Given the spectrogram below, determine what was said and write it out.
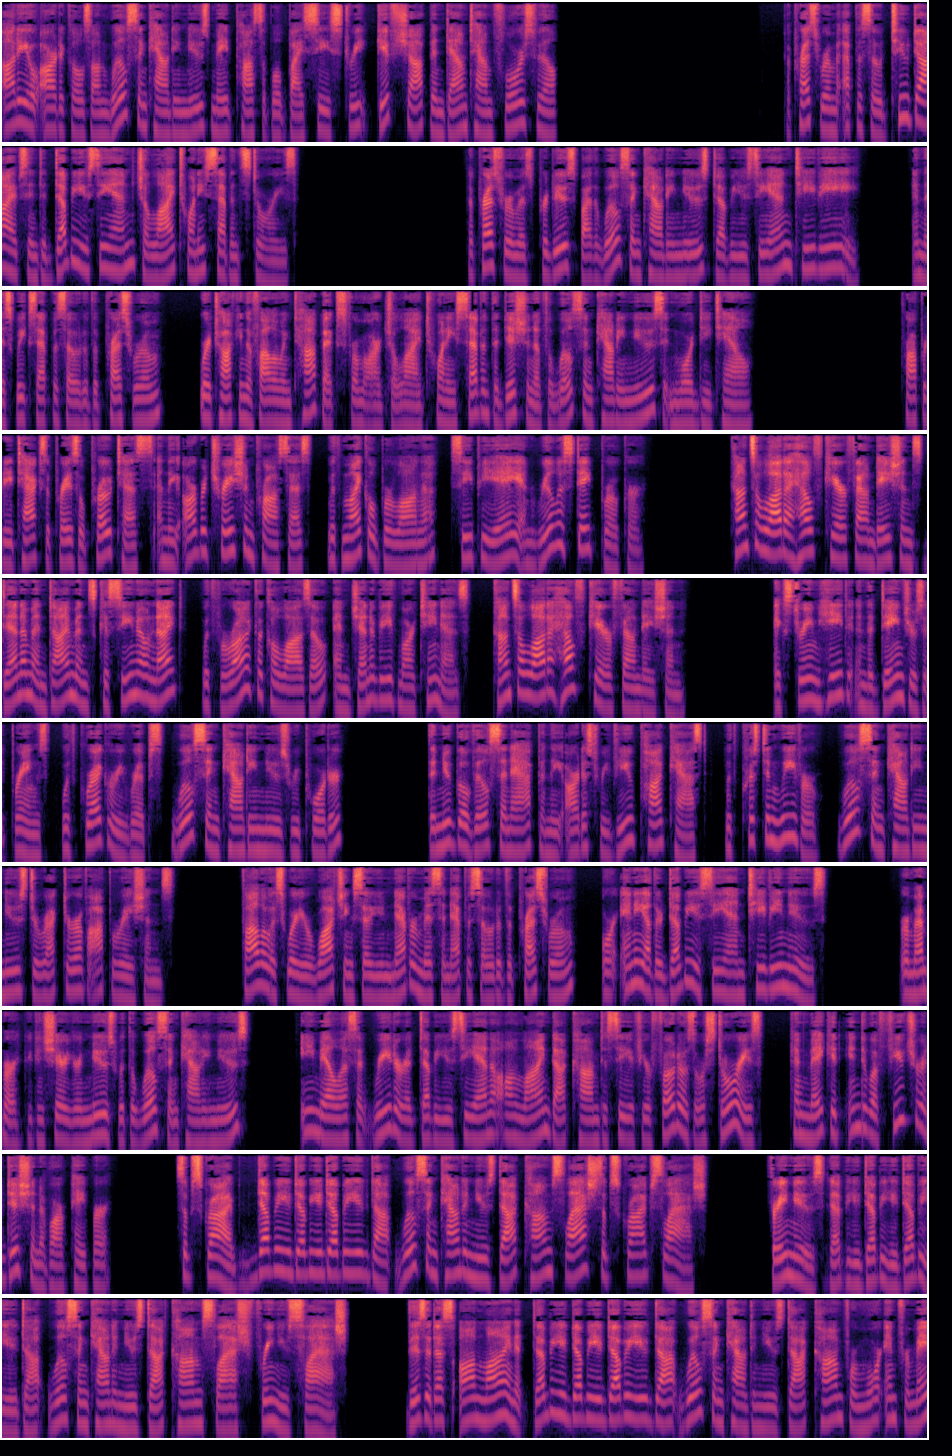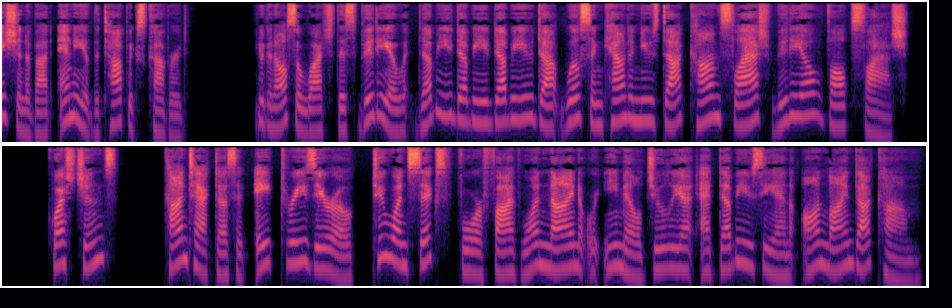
Audio articles on Wilson County News made possible by C Street Gift Shop in downtown Floresville. The Press Room Episode 2 dives into WCN July 27 stories. The Press Room is produced by the Wilson County News WCN TV. In this week's episode of the Press Room, we're talking the following topics from our July 27th edition of the Wilson County News in more detail property tax appraisal protests, and the arbitration process with Michael Berlanga, CPA and real estate broker. Consolata Healthcare Foundation's Denim and Diamonds Casino Night with Veronica Colazzo and Genevieve Martinez, Consolata Healthcare Foundation. Extreme heat and the dangers it brings with Gregory Rips, Wilson County News reporter. The new GoWilson app and the Artist Review podcast with Kristen Weaver, Wilson County News Director of Operations. Follow us where you're watching so you never miss an episode of The Press Room or any other WCN TV news. Remember, you can share your news with the Wilson County News. Email us at reader at WCNonline.com to see if your photos or stories can make it into a future edition of our paper. Subscribe www.wilsoncountynews.com slash subscribe slash free news www.wilsoncountynews.com slash free news slash Visit us online at www.wilsoncountynews.com for more information about any of the topics covered. You can also watch this video at www.wilsoncountynews.com slash video vault slash. Questions? Contact us at 830-216-4519 or email julia at wcnonline.com.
